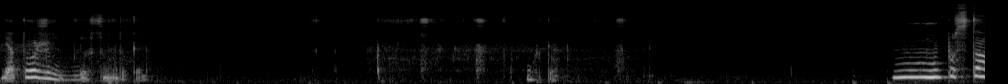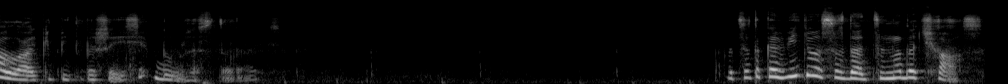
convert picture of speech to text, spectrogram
Я тоже люблю сундуки. Ух ты. Ну, ну постав лайк і я дуже стараюсь. Это такое видео создать, це надо час.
